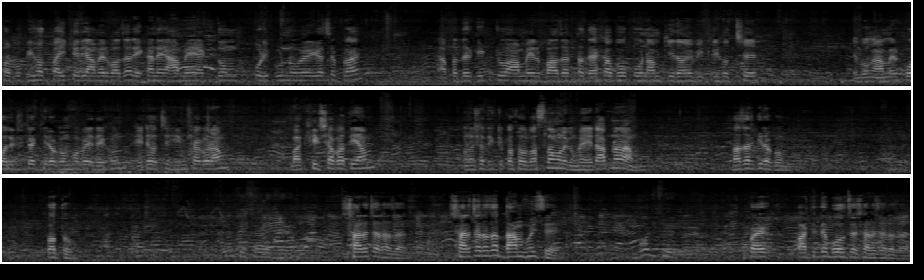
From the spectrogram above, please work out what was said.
সর্ববৃহৎ পাইকারি আমের বাজার। এখানে আমে একদম পরিপূর্ণ হয়ে গেছে প্রায়। আপনাদেরকে একটু আমের বাজারটা দেখাবো, কোন আম কী দামে বিক্রি হচ্ছে এবং আমের কোয়ালিটিটা কীরকম হবে, দেখুন। এটা হচ্ছে হিমসাগর আম বা ক্ষীরসাপাতি আম। ওনার সাথে একটু কথা বলব। আসসালামু আলাইকুম ভাই, এটা আপনার আম? বাজার কীরকম? কত? সাড়ে চার হাজার। সাড়ে চার হাজার দাম হয়েছে কয়েক পার্টিতে বলছে সাড়ে চার হাজার।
